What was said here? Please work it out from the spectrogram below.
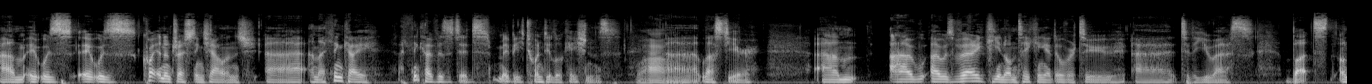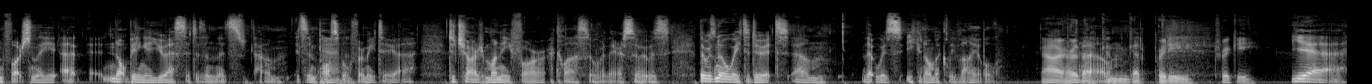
um, it was it was quite an interesting challenge, uh, and I think I I think I visited maybe twenty locations wow. Uh, last year. Um, I, I, was very keen on taking it over to uh, to the US, but unfortunately, uh, not being a US citizen, it's um, it's impossible yeah. for me to uh, to charge money for a class over there. So it was there was no way to do it um, that was economically viable. Yeah, I heard that um, can get pretty tricky. Yeah,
